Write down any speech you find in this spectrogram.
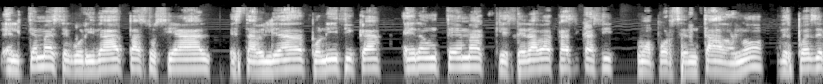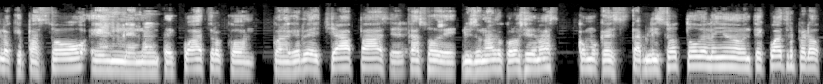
el tema de seguridad, paz social, estabilidad política, era un tema que se daba casi, casi como por sentado, ¿no? Después de lo que pasó en el 94 con, con la guerra de Chiapas, el caso de Luis Donaldo Colosio y demás, como que estabilizó todo el año 94, pero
